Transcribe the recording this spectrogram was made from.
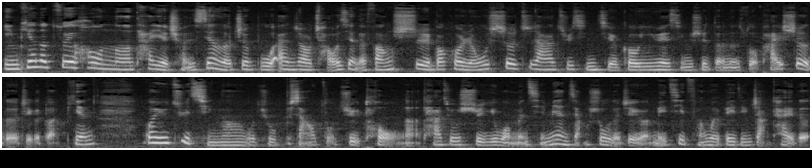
影片的最后呢，它也呈现了这部按照朝鲜的方式，包括人物设置啊、剧情结构、音乐形式等等所拍摄的这个短片。关于剧情呢，我就不想要做剧透。那它就是以我们前面讲述的这个煤气层为背景展开的。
